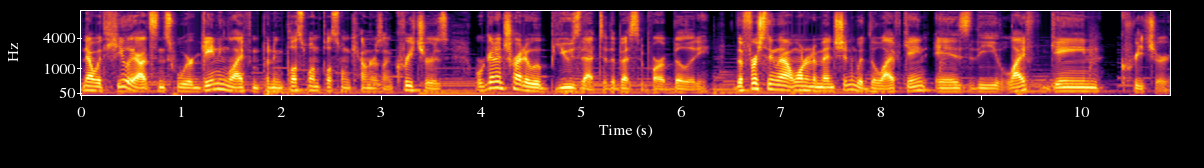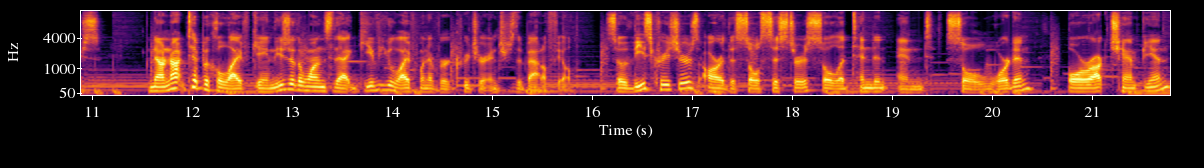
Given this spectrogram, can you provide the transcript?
Now with Heliod, since we're gaining life and putting plus one plus one counters on creatures, we're going to try to abuse that to the best of our ability. The first thing that I wanted to mention with the life gain is the life gain creatures. Now not typical life gain, these are the ones that give you life whenever a creature enters the battlefield. So these creatures are the Soul Sisters, Soul Attendant, and Soul Warden, Auriok Champion,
